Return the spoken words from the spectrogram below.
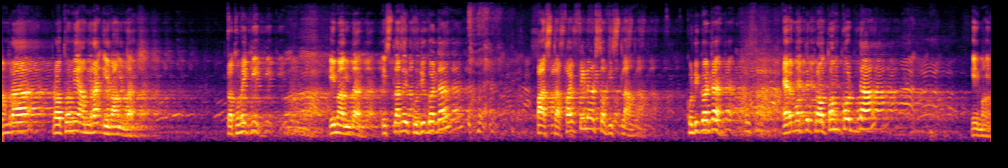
আমরা প্রথমে আমরা ইমানদার। প্রথমে কি? ইমানদার। ইসলামের খুঁটি কয়টা? পাঁচটা। ফাইভ পিলার্স অফ ইসলাম কোটি কয়টা? এর মধ্যে প্রথম কোডটা ইমান।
